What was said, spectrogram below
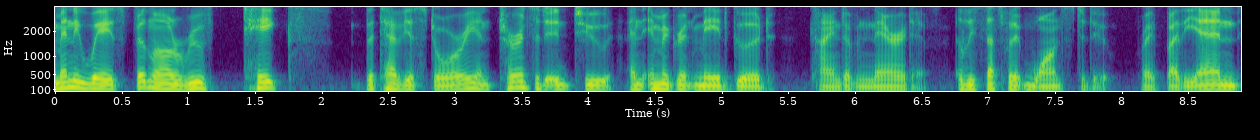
many ways, Fiddler on a Roof takes the Tevye story and turns it into an immigrant made good kind of narrative. At least that's what it wants to do, right? By the end,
